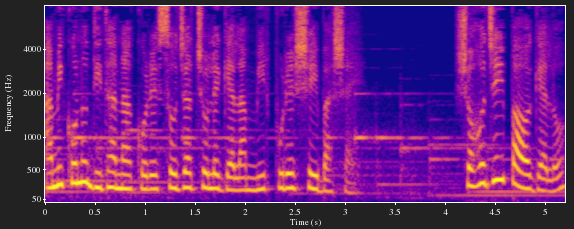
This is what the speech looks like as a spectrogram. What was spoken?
আমি কোনো দ্বিধা না করে সোজা চলে গেলাম মিরপুরের সেই বাসায়। সহজেই পাওয়া গেল,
